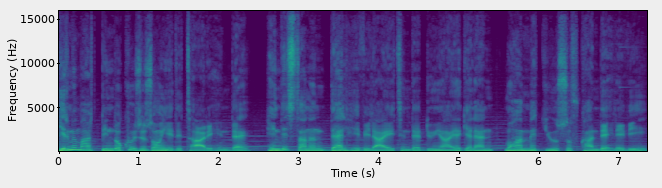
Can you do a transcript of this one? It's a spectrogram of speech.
20 Mart 1917 tarihinde Hindistan'ın Delhi vilayetinde dünyaya gelen Muhammed Yusuf Kandehlevi,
